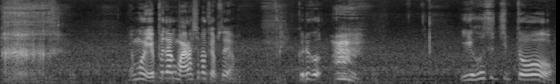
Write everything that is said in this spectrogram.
하, 뭐 예쁘다고 말할 수밖에 없어요. 그리고 이 호수집도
